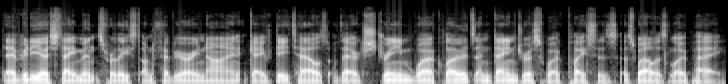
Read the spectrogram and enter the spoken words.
Their video statements released on February 9 gave details of their extreme workloads and dangerous workplaces, as well as low pay.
